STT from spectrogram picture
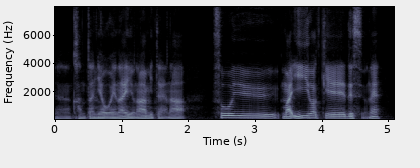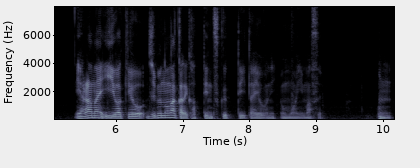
うん、簡単には負えないよなみたいなそういう、まあ、言い訳ですよね。やらない言い訳を自分の中で勝手に作っていたように思います。うん。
